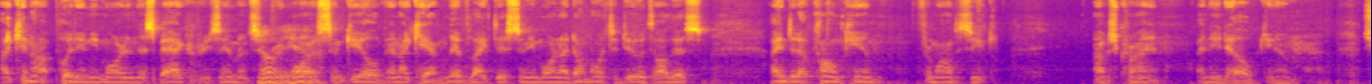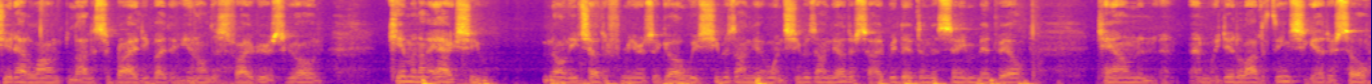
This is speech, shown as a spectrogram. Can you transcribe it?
I cannot put any more in this bag of resentments oh, and Oh, yeah. remorse and guilt, and I can't live like this anymore, and I don't know what to do with all this. I ended up calling Kim from Odyssey. I was crying. I need help, Kim. She had had a long, lot of sobriety by the, you know, this five years ago. And Kim and I actually known each other from years ago. We, she was on the when she was on the other side. We lived in the same Midvale town, and and we did a lot of things together. So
